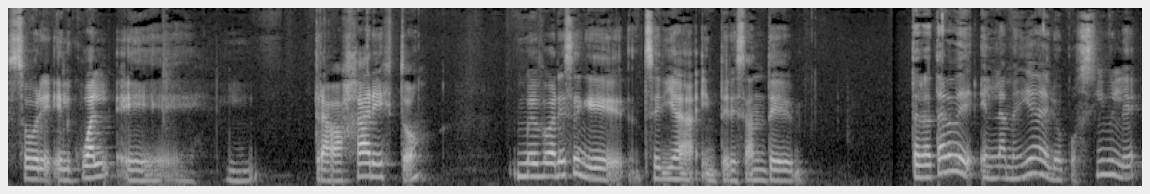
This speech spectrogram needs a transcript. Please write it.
sobre el cual eh, trabajar esto, me parece que sería interesante tratar de, en la medida de lo posible,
